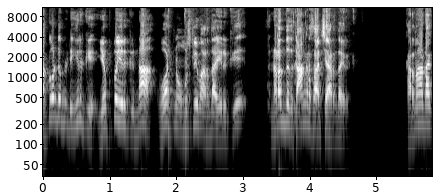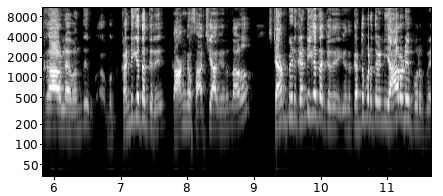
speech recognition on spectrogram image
அக்கௌண்டபிலிட்டி இருக்கு. எப்ப இருக்குன்னா ஓட்டணும் முஸ்லீமா இருந்தா இருக்கு நடந்தது காங்கிரஸ் ஆட்சியா இருந்தா இருக்கு. கர்நாடகாவில் வந்து கண்டிக்கத்தக்கது. காங்கிரஸ் ஆட்சியாக இருந்தாலும் ஸ்டாம்பீடு கண்டிக்கத்தக்கது. இதை கட்டுப்படுத்த வேண்டிய யாருடைய பொறுப்பு?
